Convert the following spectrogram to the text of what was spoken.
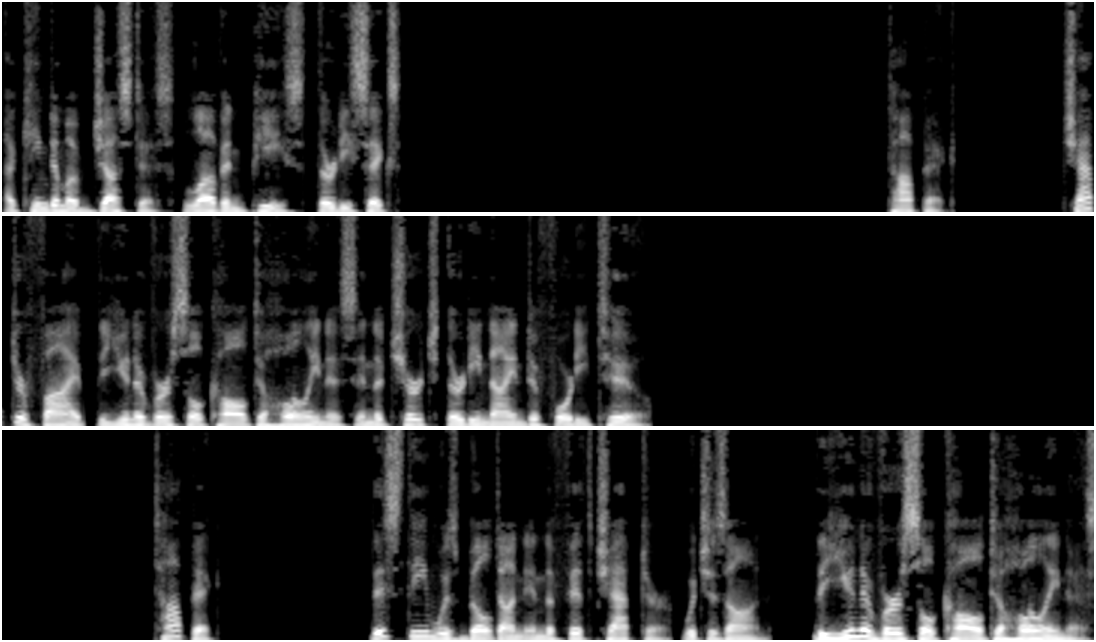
a kingdom of justice, love and peace. 36. Topic. Chapter 5 The Universal Call to Holiness in the Church 39 to 42 Topic. This theme was built on in the 5th chapter which is on the universal call to holiness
